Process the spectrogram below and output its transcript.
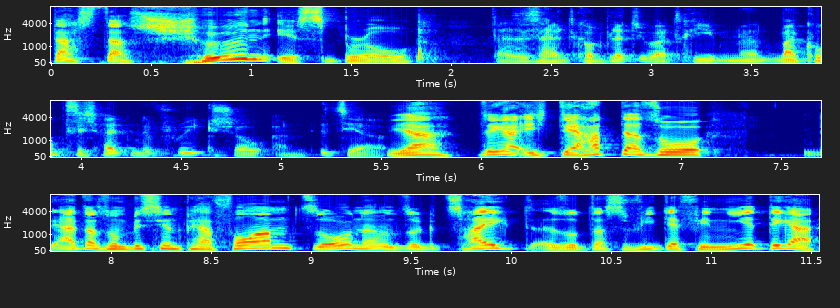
dass das schön ist, Bro. Das ist halt komplett übertrieben, ne? Man guckt sich halt eine Freakshow an. Ist ja. Ja, Digga, ich, der hat da so, der hat da so ein bisschen performt, so, ne, und so gezeigt, also das wie definiert, Digga.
